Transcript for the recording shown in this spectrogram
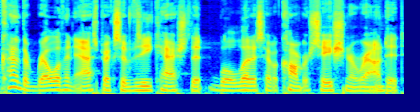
kind of the relevant aspects of Zcash that will let us have a conversation around it.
